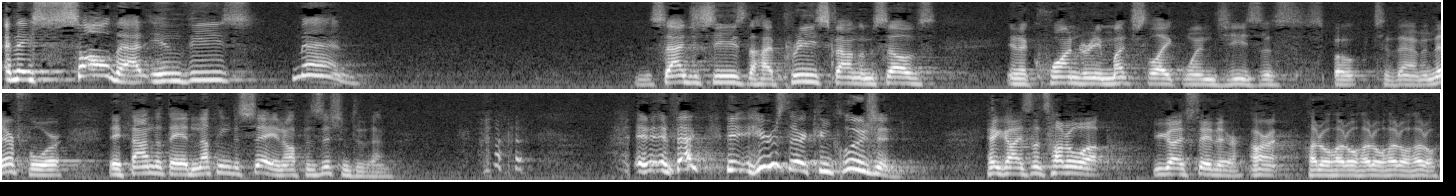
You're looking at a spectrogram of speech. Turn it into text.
And they saw that in these men. And the Sadducees, the high priests, found themselves in a quandary much like when Jesus spoke to them. And therefore, they found that they had nothing to say in opposition to them. in, in fact, here's their conclusion Hey guys, let's huddle up. You guys stay there. All right, huddle, huddle, huddle, huddle, huddle.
